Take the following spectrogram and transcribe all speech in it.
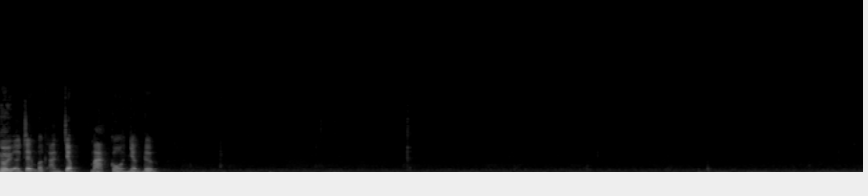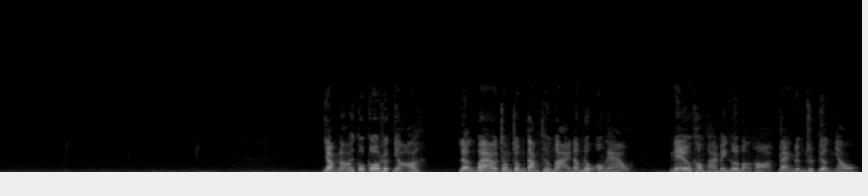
người ở trên bức ảnh chụp mà cô nhận được. Giọng nói của cô rất nhỏ, lẫn vào trong trung tâm thương mại đông đúc ồn ào. Nếu không phải mấy người bọn họ đang đứng rất gần nhau,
